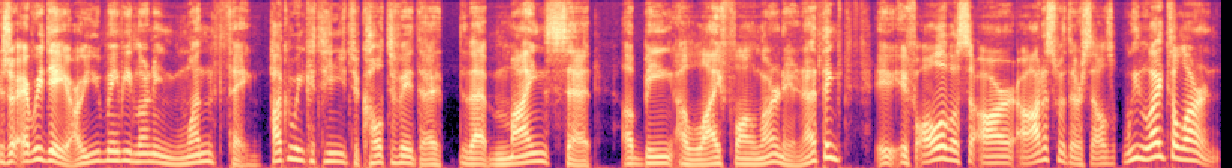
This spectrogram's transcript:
And so every day, are you maybe learning one thing? How can we continue to cultivate that that mindset of being a lifelong learner? And I think if all of us are honest with ourselves, we like to learn.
